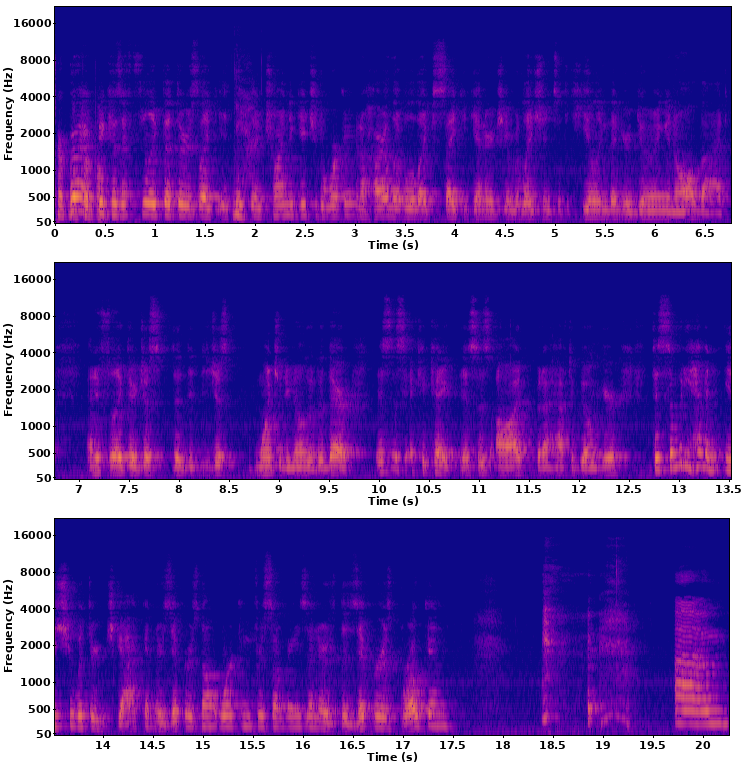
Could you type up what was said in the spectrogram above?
Purple, Right, purple. because I feel like that there's like it, Yeah. they're trying to get you to work at a higher level, like psychic energy in relation to the healing that you're doing and all that. And I feel like they're just they, they just want you to know that they're there. This is okay. This is odd, but I have to go here. Does somebody have an issue with their jacket? And Their zipper's not working for some reason, or the zipper is broken? Um,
